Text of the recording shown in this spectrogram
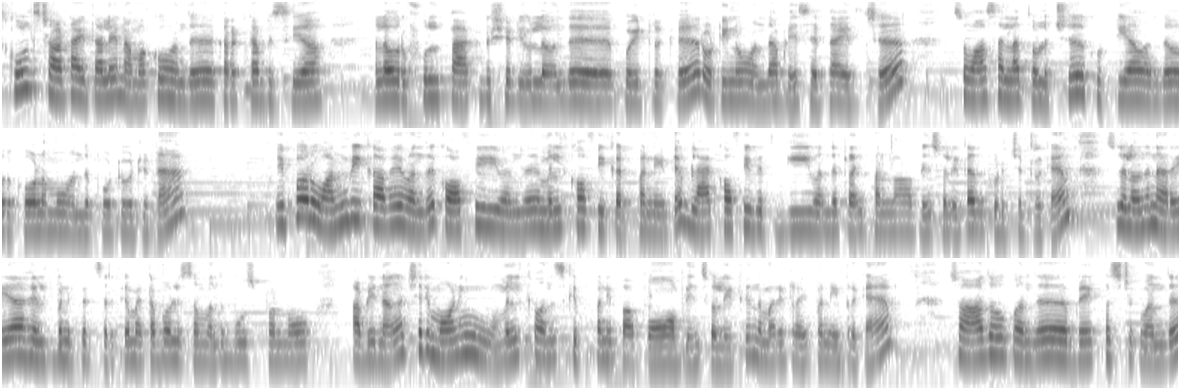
ஸ்கூல் ஸ்டார்ட் ஆகிட்டாலே நமக்கும் வந்து கரெக்டாக பிஸியாக நல்லா ஒரு ஃபுல் பேக்டு ஷெட்யூலில் வந்து போயிட்டுருக்கு ரொட்டீனும் வந்து அப்படியே செட் ஆயிடுச்சு ஸோ வாசல்லாம் தொளிச்சு குட்டியாக வந்து ஒரு கோலமும் வந்து போட்டு விட்டுட்டேன். இப்போ ஒரு ஒன் வீக்காகவே வந்து காஃபி வந்து மில்க் காஃபி கட் பண்ணிவிட்டு பிளாக் காஃபி வித் கீ வந்து ட்ரை பண்ணலாம் அப்படின்னு சொல்லிட்டு அது குடிச்சிட்ருக்கேன். ஸோ இதில் வந்து நிறையா ஹெல்த் பெனிஃபிட்ஸ் இருக்குது மெட்டபாலிசம் வந்து பூஸ்ட் பண்ணும் அப்படின்னாங்க. சரி மார்னிங் மில்க்கை வந்து ஸ்கிப் பண்ணி பார்ப்போம் அப்படின்னு சொல்லிட்டு இந்த மாதிரி ட்ரை பண்ணிகிட்ருக்கேன் ஸோ ஆதோவுக்கு வந்து பிரேக்ஃபாஸ்ட்டுக்கு வந்து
